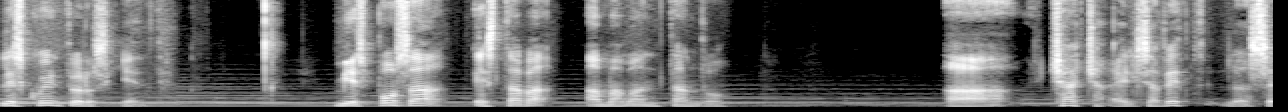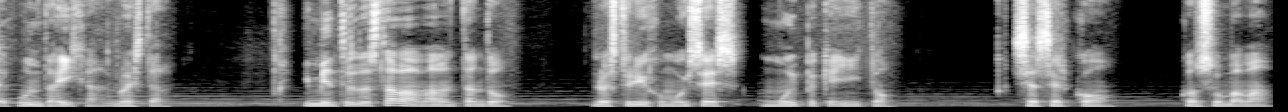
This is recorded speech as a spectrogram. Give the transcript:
Les cuento lo siguiente. Mi esposa estaba amamantando a Chacha, a Elizabeth, la segunda hija nuestra. Y mientras lo estaba amamantando, nuestro hijo Moisés, muy pequeñito, se acercó con su mamá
